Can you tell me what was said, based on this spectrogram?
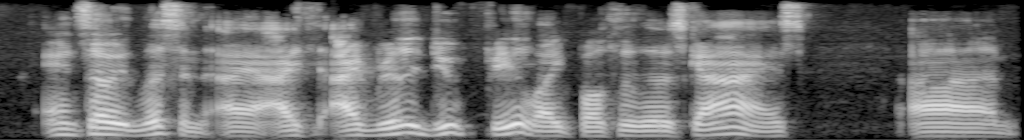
and so, listen, I, I I really do feel like both of those guys um,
